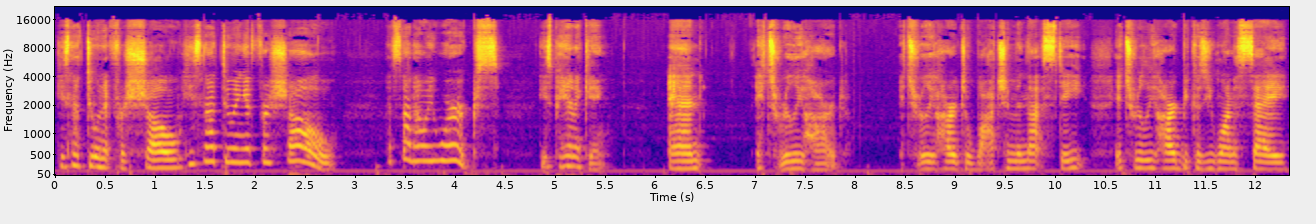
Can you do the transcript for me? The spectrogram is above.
he's not doing it for show. He's not doing it for show. That's not how he works. He's panicking, and it's really hard. It's really hard to watch him in that state. It's really hard because you want to say,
